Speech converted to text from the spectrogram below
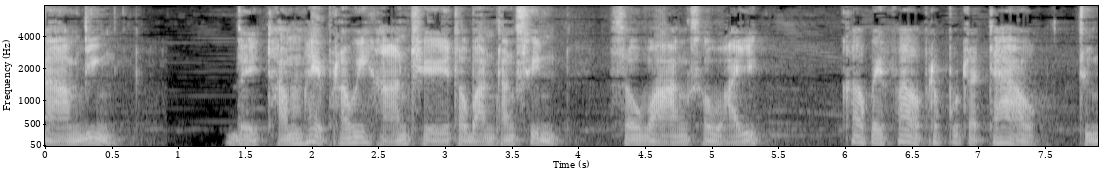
งามยิ่ง ได้ทำให้พระวิหารเชตวันทั้งสิ้น สว่างสวัย เข้าไปเฝ้าพระพุทธเจ้าถึง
